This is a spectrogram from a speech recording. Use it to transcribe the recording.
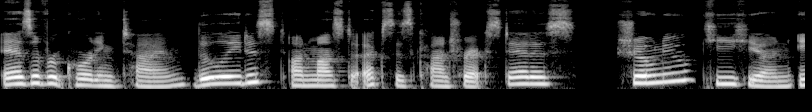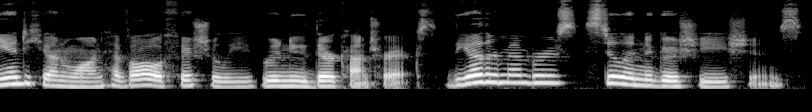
As of recording time, the latest on Monsta X's contract status Shownu, Kihyun, and Hyungwon have all officially renewed their contracts. The other members still in negotiations.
